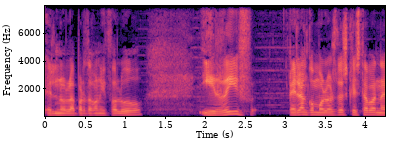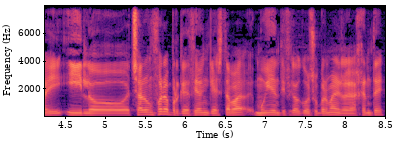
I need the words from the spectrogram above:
él no la protagonizó luego, y Riff eran como los dos que estaban ahí y lo echaron fuera porque decían que estaba muy identificado con Superman y la gente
